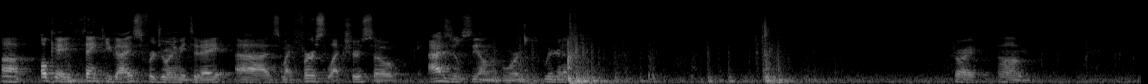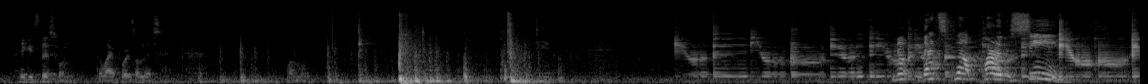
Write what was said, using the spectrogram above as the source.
Uh, okay, thank you guys for joining me today. Uh, this is my first lecture, so as you'll see on the board, we're gonna. Sorry, um, I think it's this one. The whiteboard's on this side. One more. No, that's not part of the scene.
